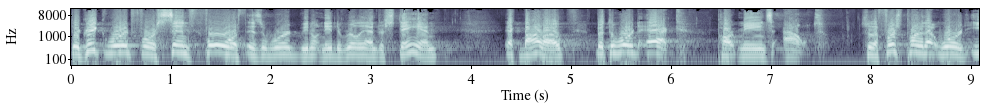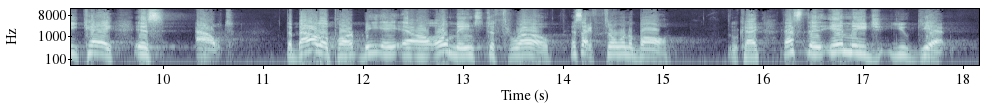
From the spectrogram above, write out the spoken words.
The Greek word for send forth is a word we don't need to really understand, ekbalo, but the word ek part means out. So the first part of that word, ek, is out. The balo part, B A L O, means to throw. It's like throwing a ball. Okay? That's the image you get.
